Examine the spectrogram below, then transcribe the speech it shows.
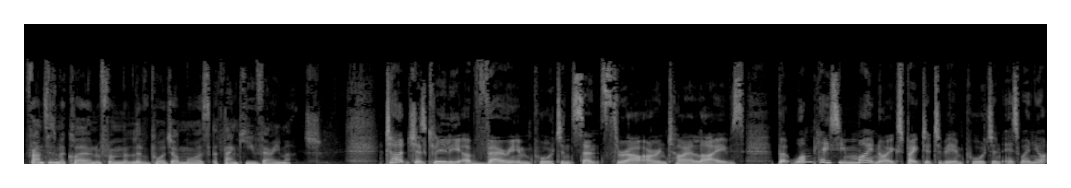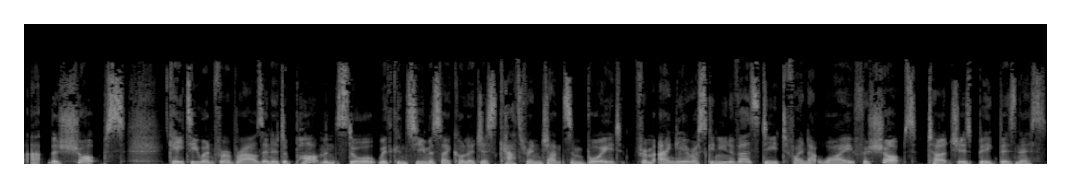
Francis McGlone from Liverpool John Moores, thank you very much. Touch is clearly a very important sense throughout our entire lives, but one place you might not expect it to be important is when you're at the shops. Katie went for a browse in a department store with consumer psychologist Cathrine Jansson-Boyd from Anglia Ruskin University to find out why, for shops, touch is big business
